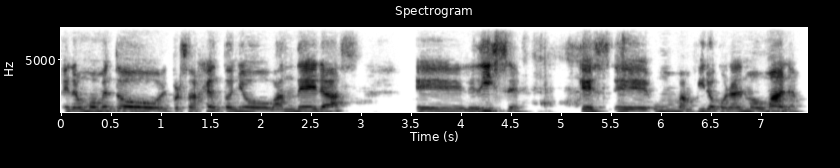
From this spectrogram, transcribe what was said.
en algún momento el personaje de Antonio Banderas eh, le dice que es eh, un vampiro con alma humana.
